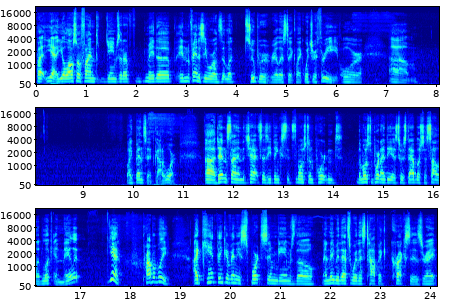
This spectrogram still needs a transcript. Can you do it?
but yeah, you'll also find games that are made uh, in fantasy worlds that look super realistic, like Witcher Three, or um, like Ben said, God of War. Uh, Dentonstein in the chat says he thinks it's the most important. The most important idea is to establish a solid look and nail it. Yeah, probably. I can't think of any sports sim games though, and maybe that's where this topic crux is, right?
